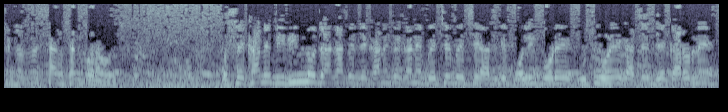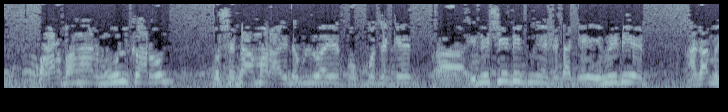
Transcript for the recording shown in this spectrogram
সেটাতে স্যাংশন করা হয়েছে। তো সেখানে বিভিন্ন জায়গাতে যেখানে যেখানে বেছে বেছে আজকে পলি পড়ে উঁচু হয়ে গেছে যে কারণে পার ভাঙার মূল কারণ তো সেটা আমার আইডব্লিউআই এর পক্ষ থেকে ইনিশিয়েটিভ নিয়ে সেটাকে ইমিডিয়েট আগামী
